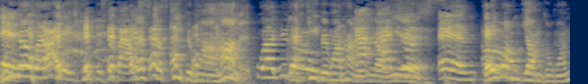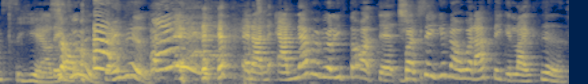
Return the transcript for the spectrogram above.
you. you know what our age group is about. Let's just keep it 100. Well, you Let's know, keep it 100. You know, I yes. just- and they um, want younger ones. Yeah, they So- do. They do. and I, I never really thought that. But see, you know what? I think it like this.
